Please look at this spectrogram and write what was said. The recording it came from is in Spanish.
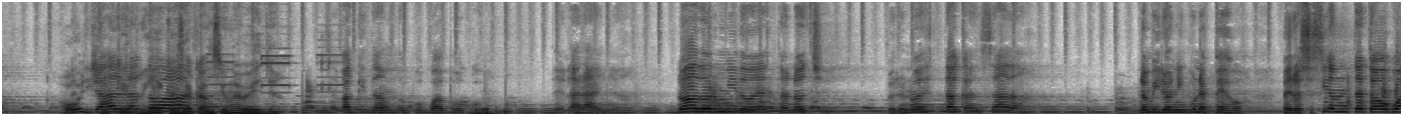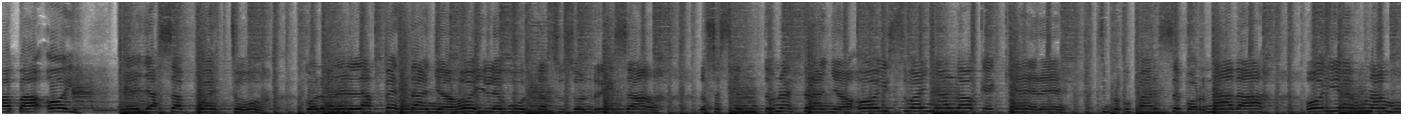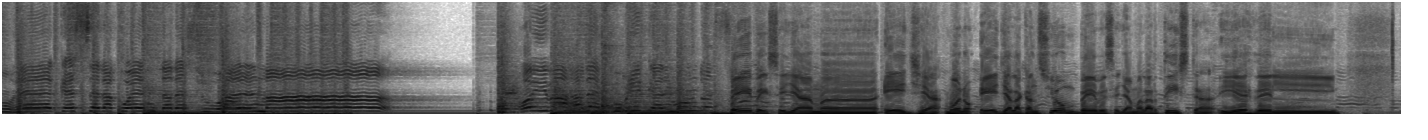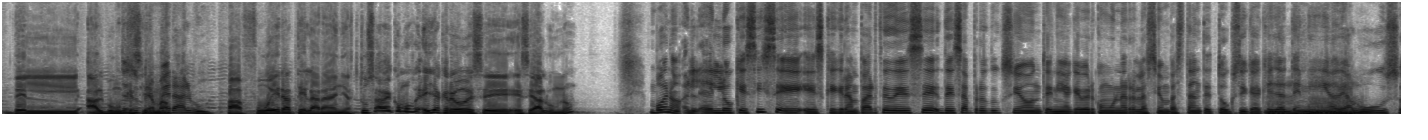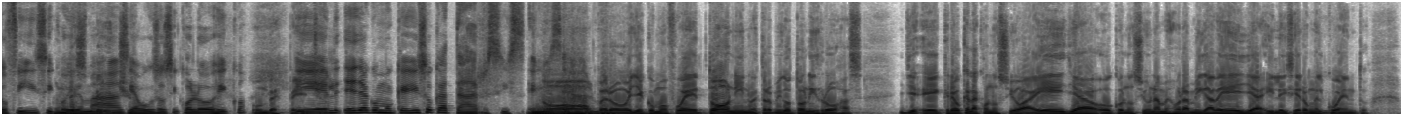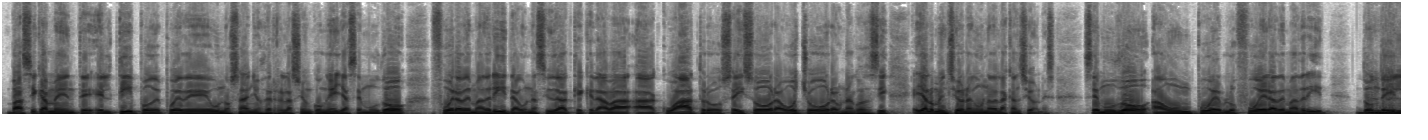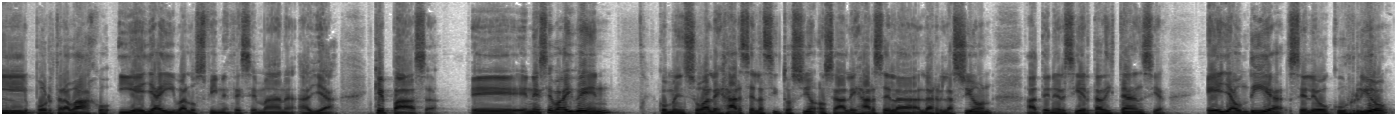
Oye, qué rica, esa canción es bella. Se va quitando poco a poco de la araña. No ha dormido esta noche, pero no está cansada. No miró ningún espejo, pero se siente todo guapa hoy. Ella se ha puesto color en las pestañas, hoy le gusta su sonrisa. No se siente una extraña, hoy sueña lo que quiere, sin preocuparse por nada. Hoy es una mujer que se da cuenta de su alma. Hoy vas a descubrir que el mundo es Bebe se llama ella. Bueno, ella la canción, Bebe se llama la artista y es del del álbum De que se llama álbum. Pa' fuera telarañas. Tú sabes cómo ella creó ese, ese álbum, ¿no? Bueno, l- lo que sí sé es que gran parte de, ese, de esa producción tenía que ver con una relación bastante tóxica que ella tenía de abuso físico Un y demás, y abuso psicológico. Un despecho. Y él, ella como que hizo catarsis en no, ese álbum. pero oye, ¿cómo fue? Tony, nuestro amigo Tony Rojas, eh, creo que la conoció a ella o conoció una mejor amiga de ella y le hicieron el cuento. Básicamente, el tipo, después de unos años de relación con ella, se mudó fuera de Madrid, a una ciudad que quedaba a cuatro o seis horas, ocho horas, una cosa así. Ella lo menciona en una de las canciones. Se mudó a un pueblo fuera de Madrid, donde él por trabajo, y ella iba los fines de semana allá. ¿Qué pasa? Eh, en ese vaivén, comenzó a alejarse la situación, o sea, alejarse la, la relación, a tener cierta distancia. Ella un día se le ocurrió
